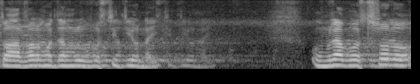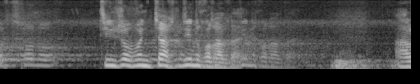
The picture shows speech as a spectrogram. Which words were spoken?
তো আলফার ময়দানের উপস্থিতিও নাই। উমরা বৎসরও তিনশো পঞ্চাশ দিন করা যায়। আর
